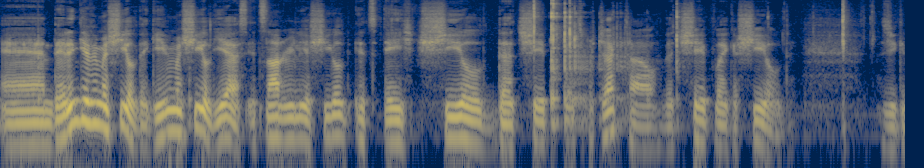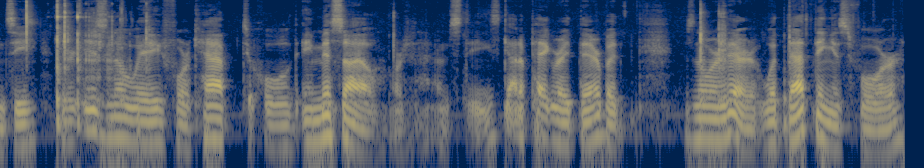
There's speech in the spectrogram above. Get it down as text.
And they didn't give him a shield. They gave him a shield. Yes, it's not really a shield. It's a shield that's shaped, it's projectile that's shaped like a shield. As you can see, there is no way for Cap to hold a missile. Or He's got a peg right there, but there's nowhere there. What that thing is for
